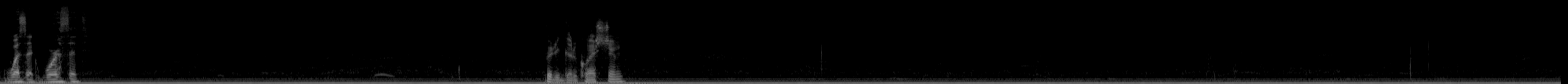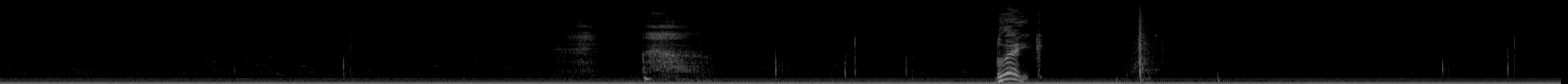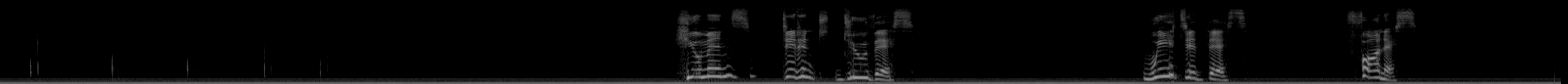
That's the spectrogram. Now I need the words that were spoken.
Was it worth it? Pretty good question. Blake! Humans didn't do this. We did this. Faunus.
